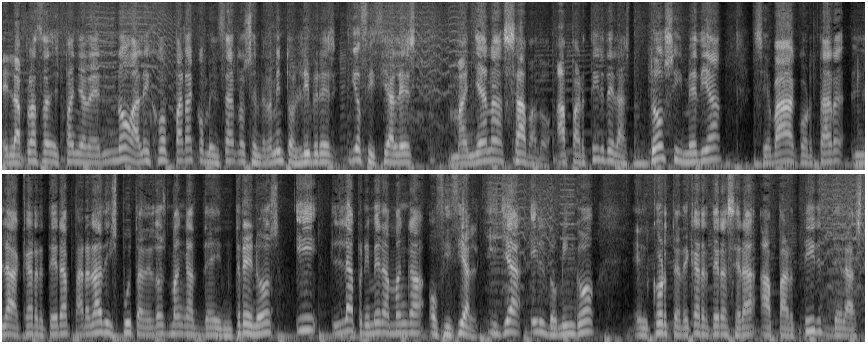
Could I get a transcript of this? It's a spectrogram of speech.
en la Plaza de España de No Alejo para comenzar los entrenamientos libres y oficiales mañana sábado. A partir de las 2 y media se va a cortar la carretera para la disputa de dos mangas de entrenos y la primera manga oficial. Y ya el domingo el corte de carretera será a partir de las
